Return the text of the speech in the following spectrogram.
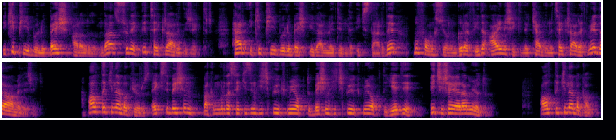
2 pi bölü 5 aralığında sürekli tekrar edecektir. Her 2 pi bölü 5 ilerlediğimde x'lerde bu fonksiyonun grafiği de aynı şekilde kendini tekrar etmeye devam edecek. Alttakine bakıyoruz. Eksi 5'in bakın burada 8'in hiçbir hükmü yoktu. 5'in hiçbir hükmü yoktu. 7 hiç işe yaramıyordu. Alttakine bakalım.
